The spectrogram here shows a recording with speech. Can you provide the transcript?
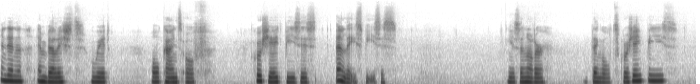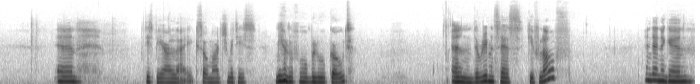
and then embellished with all kinds of crocheted pieces and lace pieces. Here's another dangled crochet piece. And this bear I like so much with his beautiful blue coat. And the ribbon says give love and then again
